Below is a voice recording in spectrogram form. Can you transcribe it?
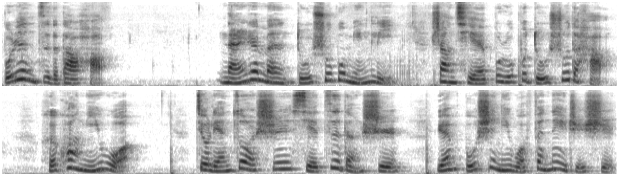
不认字的倒好。男人们读书不明理，尚且不如不读书的好，何况你我？就连作诗写字等事，原不是你我分内之事，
